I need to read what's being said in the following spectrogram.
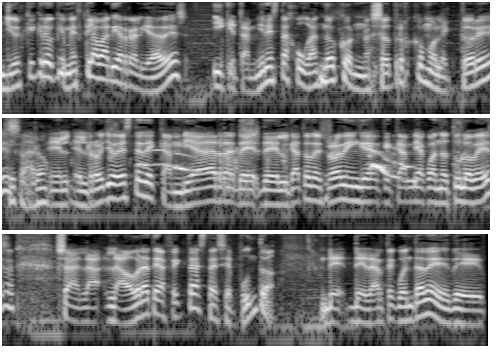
yo es que creo que mezcla varias realidades y que también está jugando con nosotros como lectores. claro. el, rollo este de cambiar del gato de Schrödinger que cambia cuando tú lo ves. O sea, la, obra te afecta hasta ese punto. De, darte cuenta de,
